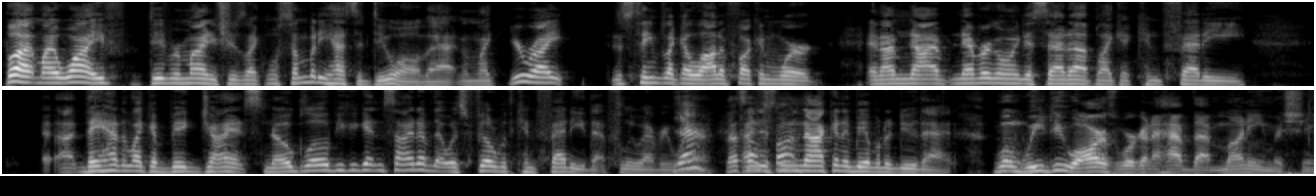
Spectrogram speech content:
But my wife did remind me. She was like, "Well, somebody has to do all that," and I'm like, "You're right. This seems like a lot of fucking work, and I'm not never going to set up like a confetti." Uh, they had like a big giant snow globe you could get inside of that was filled with confetti that flew everywhere. Yeah, that I'm sounds just fun. not going to be able to do that. when we do ours, we're gonna have that money machine.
